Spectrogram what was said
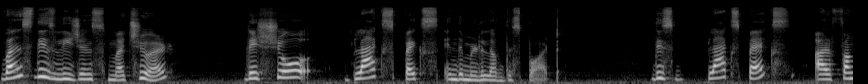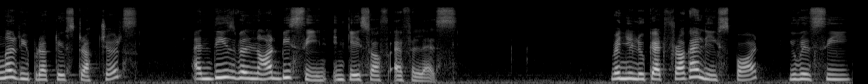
once these lesions mature, they show black specks in the middle of the spot. These Black specks are fungal reproductive structures and these will not be seen in case of FLS. When you look at frogeye leaf spot, you will see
